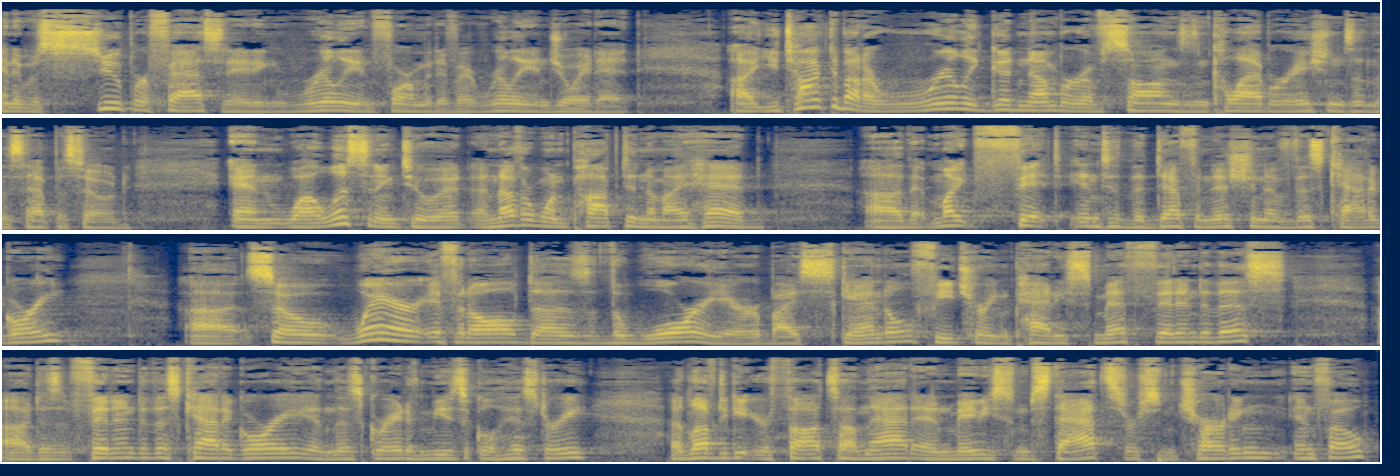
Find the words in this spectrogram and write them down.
and it was super fascinating, really informative. I really enjoyed it. Uh, you talked about a really good number of songs and collaborations in this episode, and while listening to it, another one popped into my head uh, that might fit into the definition of this category. Uh, so, where, if at all, does "The Warrior" by Scandal featuring Patti Smith fit into this? Uh, does it fit into this category in this grade of musical history? I'd love to get your thoughts on that and maybe some stats or some charting info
